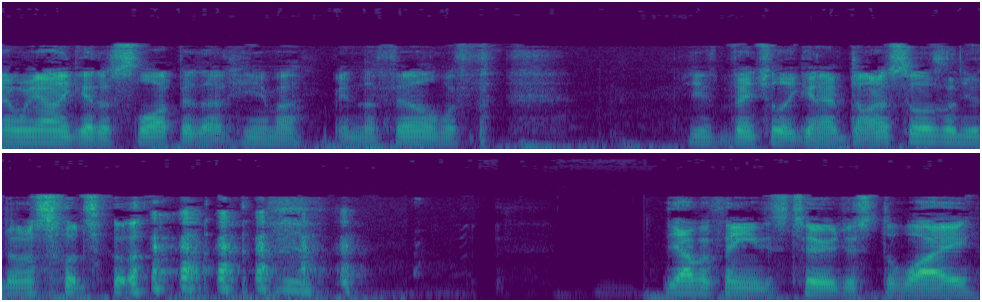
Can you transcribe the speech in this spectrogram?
And we only get a slight bit of that humour in the film. With you're eventually going to have dinosaurs on your dinosaur tour. the other thing is too, just the way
